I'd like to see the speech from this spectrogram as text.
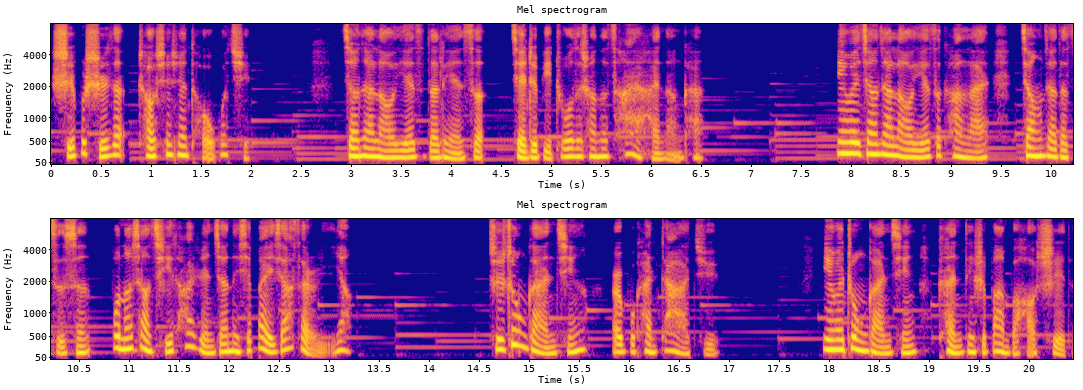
时不时的朝轩轩投过去，江家老爷子的脸色简直比桌子上的菜还难看。因为江家老爷子看来，江家的子孙不能像其他人家那些败家子儿一样，只重感情而不看大局，因为重感情肯定是办不好事的。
